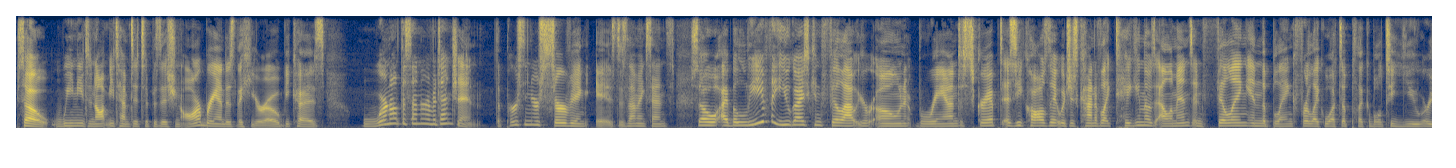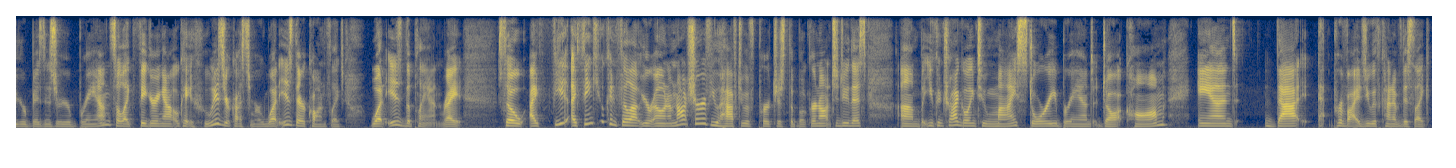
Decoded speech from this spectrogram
so we need to not be tempted to position our brand as the hero because we're not the center of attention. The person you're serving is. Does that make sense? So, I believe that you guys can fill out your own brand script, as he calls it, which is kind of like taking those elements and filling in the blank for like what's applicable to you or your business or your brand. So, like figuring out, okay, who is your customer? What is their conflict? What is the plan, right? So I feel I think you can fill out your own. I'm not sure if you have to have purchased the book or not to do this, um, but you can try going to mystorybrand.com and that provides you with kind of this like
